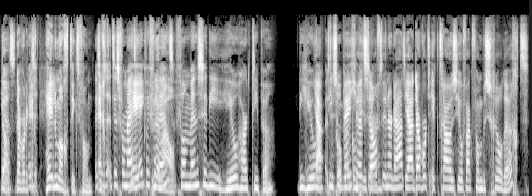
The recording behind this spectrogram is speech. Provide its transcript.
Dat, daar word ik Het- echt helemaal getikt van. Het, is, het is voor mij het equivalent van mensen die heel hard typen. Die heel Ja, hard het typen is een beetje hetzelfde inderdaad. Ja, daar word ik trouwens heel vaak van beschuldigd.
